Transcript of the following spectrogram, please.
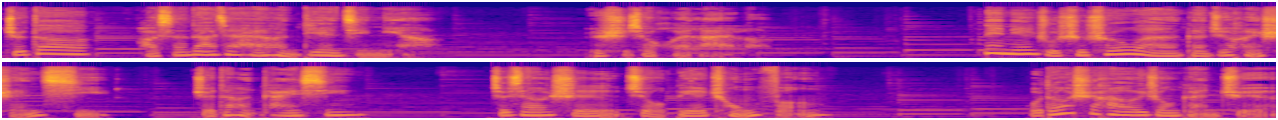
觉得好像大家还很惦记你啊，于是就回来了。那年主持春晚，感觉很神奇，觉得很开心，就像是久别重逢。我当时还有一种感觉，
